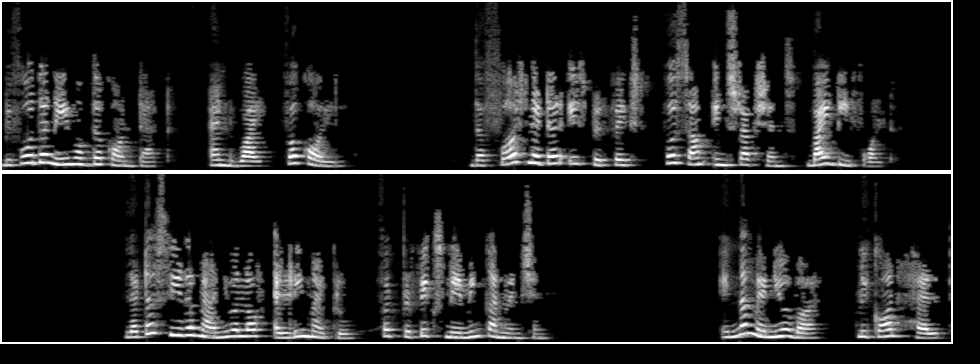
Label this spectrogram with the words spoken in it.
before the name of the contact and Y for coil. The first letter is prefixed for some instructions by default. Let us see the manual of LD Micro for prefix naming convention. In the menu bar, click on Help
